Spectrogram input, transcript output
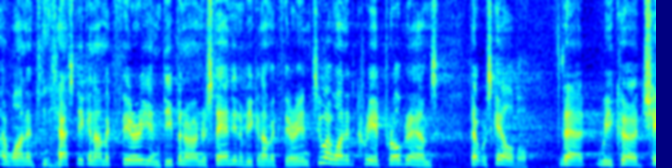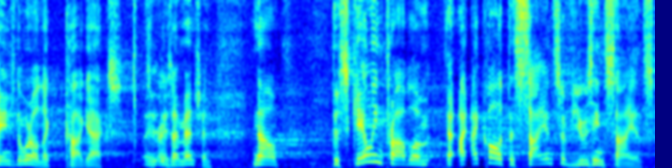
I wanted to test economic theory and deepen our understanding of economic theory. And two, I wanted to create programs that were scalable, that we could change the world, like COGX, right. as I mentioned. Now, the scaling problem, I, I, call it the science of using science.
